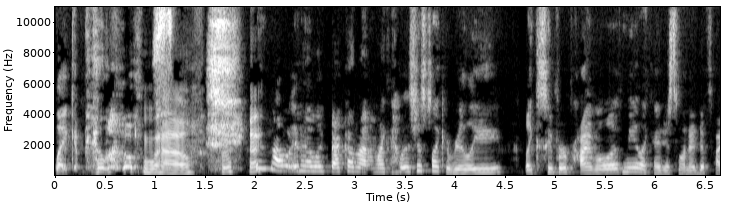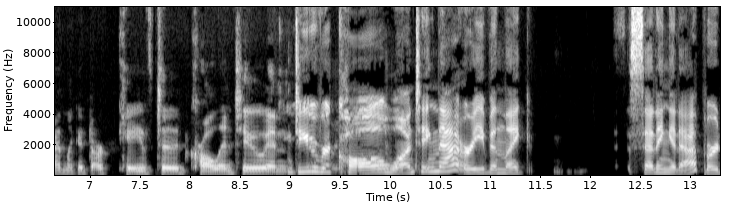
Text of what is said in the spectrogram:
like pillows. Wow. and I look back on that, I'm like, that was just like really like super primal of me. Like I just wanted to find like a dark cave to crawl into. And do you recall wanting that or even like setting it up or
